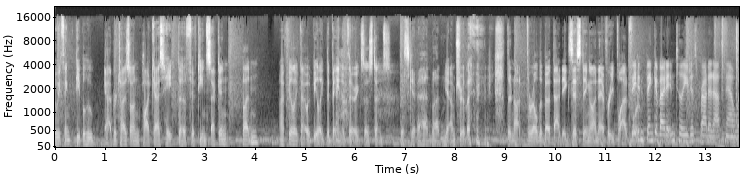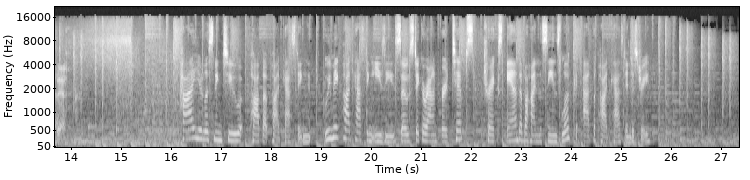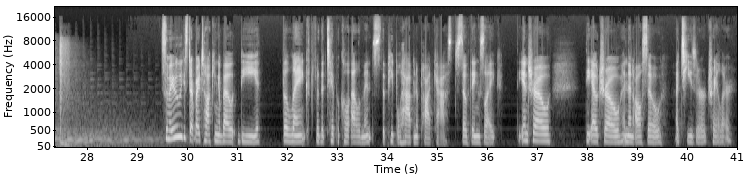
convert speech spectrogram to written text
do we think people who advertise on podcasts hate the 15 second button? I feel like that would be like the bane of their existence. The skip ahead button. Yeah, I'm sure they're they're not thrilled about that existing on every platform. They didn't think about it until you just brought it up now, Will. Yeah. Hi, you're listening to Pop Up Podcasting. We make podcasting easy, so stick around for tips, tricks, and a behind the scenes look at the podcast industry. So maybe we could start by talking about the the length for the typical elements that people have in a podcast. So things like the intro, the outro, and then also a teaser trailer.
